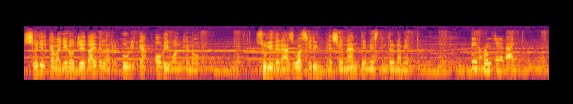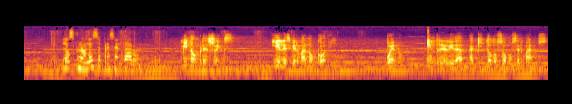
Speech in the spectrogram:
Soy el caballero Jedi de la República Obi-Wan Kenobi. Su liderazgo ha sido impresionante en este entrenamiento. Dijo el Jedi. Los clones se presentaron. Mi nombre es Rex y él es mi hermano Cody. Bueno, en realidad aquí todos somos hermanos.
